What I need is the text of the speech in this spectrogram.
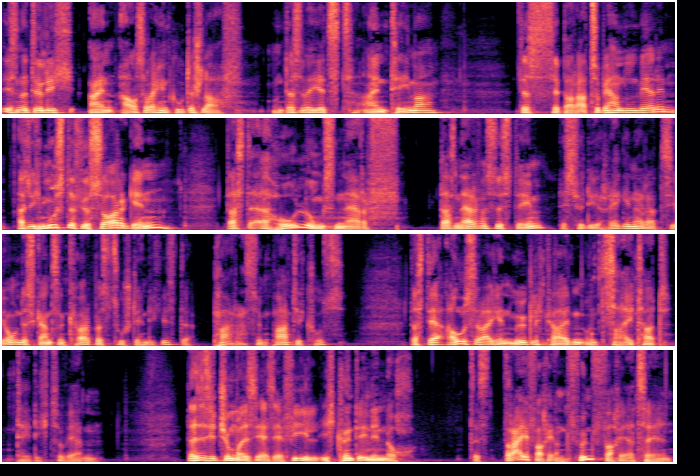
ist natürlich ein ausreichend guter Schlaf. Und das wäre jetzt ein Thema, das separat zu behandeln wäre. Also ich muss dafür sorgen, dass der Erholungsnerv, das Nervensystem, das für die Regeneration des ganzen Körpers zuständig ist, der Parasympathikus, dass der ausreichend Möglichkeiten und Zeit hat, tätig zu werden. Das ist jetzt schon mal sehr, sehr viel. Ich könnte Ihnen noch das Dreifache und Fünffache erzählen.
